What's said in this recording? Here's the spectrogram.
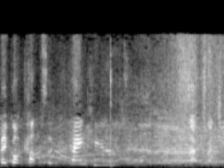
they've got cups. Of, thank you. Is that 21?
